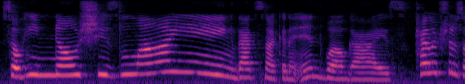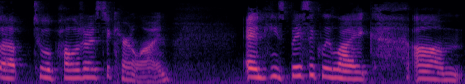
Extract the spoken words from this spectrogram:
So he knows she's lying. That's not going to end well, guys. Tyler shows up to apologize to Caroline. And he's basically like, um,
